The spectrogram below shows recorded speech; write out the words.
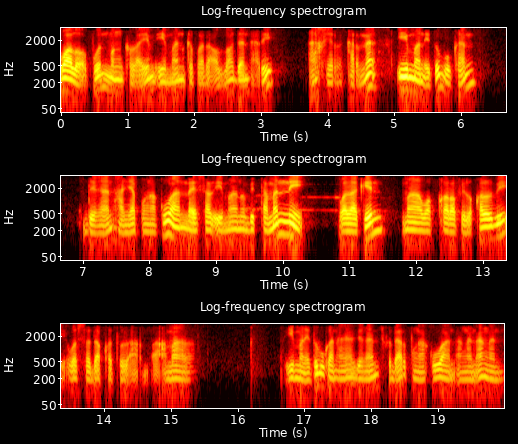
Walaupun mengklaim iman kepada Allah dan hari akhir. Karena iman itu bukan dengan hanya pengakuan. Laisal imanu bitamanni. Walakin ma waqqara fil qalbi wasadaqatul amal. Iman itu bukan hanya dengan sekedar pengakuan, angan-angan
